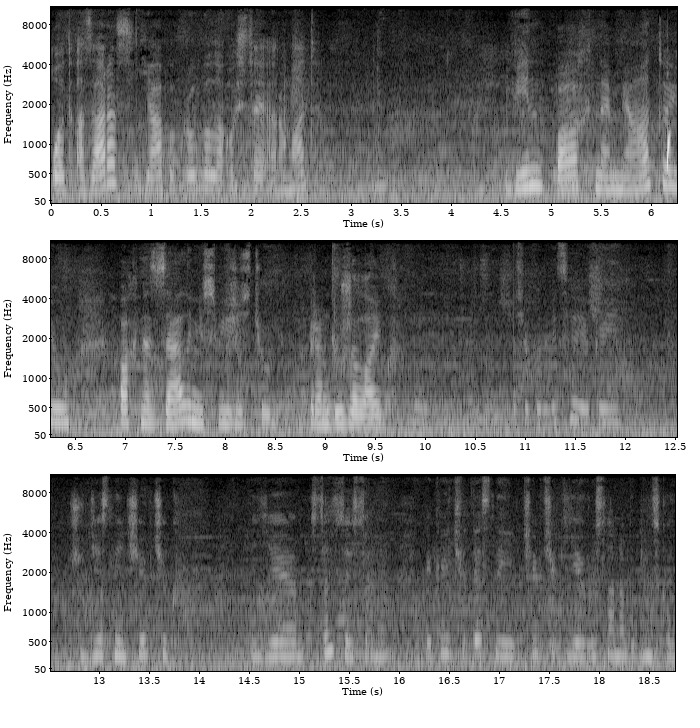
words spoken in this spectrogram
От, а зараз я попробувала ось цей аромат. Він пахне м'ятою, пахне зеленю, свіжістю. Прям дуже лайк. Ще подивіться, який чудесний чипчик є. Стань з цієї сторони. Який чудесний чипчик є в Руслана Богінського.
